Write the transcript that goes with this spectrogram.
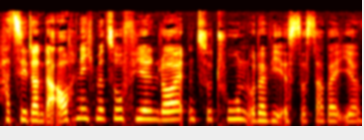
hat sie dann da auch nicht mit so vielen Leuten zu tun oder wie ist es da bei ihr?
